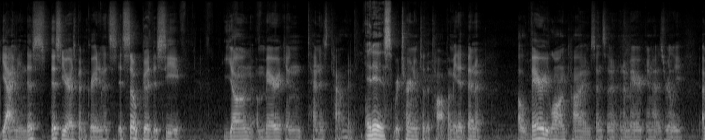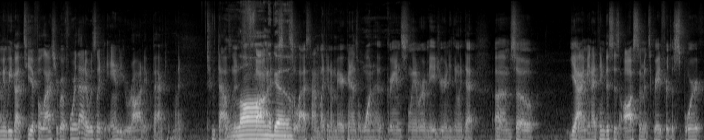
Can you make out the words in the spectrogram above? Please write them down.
yeah, I mean this this year has been great, and it's it's so good to see young American tennis talent it is. returning to the top. I mean, it's been a, a very long time since a, an American has really. I mean, we got Tiafoe last year. but Before that, it was like Andy Roddick back in like 2005. Long ago. Since the last time like an American has won a Grand Slam or a major or anything like that. Um, so, yeah, I mean, I think this is awesome. It's great for the sport.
